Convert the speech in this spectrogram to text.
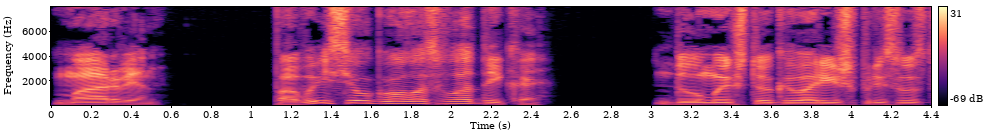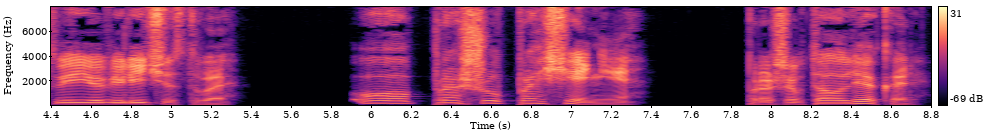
Марвин. Повысил голос владыка. Думай, что говоришь в присутствии ее величества. О, прошу прощения. Прошептал лекарь.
